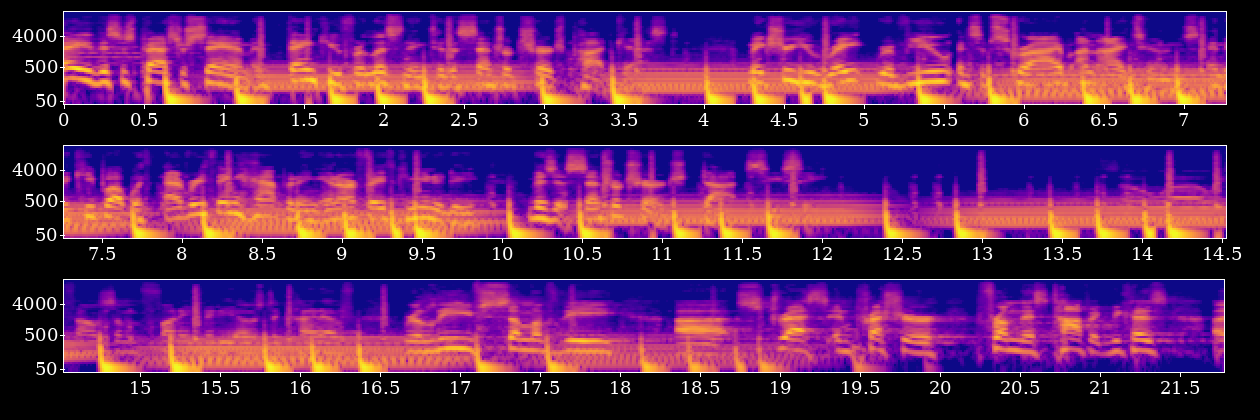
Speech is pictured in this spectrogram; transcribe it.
Hey, this is Pastor Sam, and thank you for listening to the Central Church podcast. Make sure you rate, review, and subscribe on iTunes. And to keep up with everything happening in our faith community, visit centralchurch.cc. So, uh, we found some funny videos to kind of relieve some of the uh, stress and pressure from this topic because uh,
